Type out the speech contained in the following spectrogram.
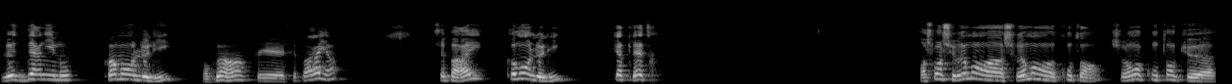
Le dernier mot. Comment on le lit? Donc là, hein, c'est pareil. Hein. C'est pareil. Comment on le lit? Quatre lettres. Franchement, je suis vraiment, content. Je suis vraiment content que euh,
